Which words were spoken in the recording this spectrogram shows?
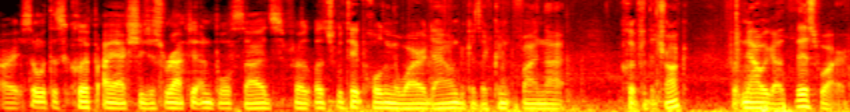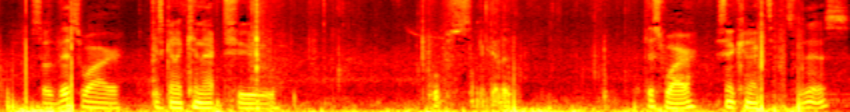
All right, so with this clip, I actually just wrapped it on both sides for electrical tape holding the wire down because I couldn't find that clip for the trunk. But now we got this wire. So this wire is gonna connect to, oops, let me get it. This wire is gonna connect to this.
